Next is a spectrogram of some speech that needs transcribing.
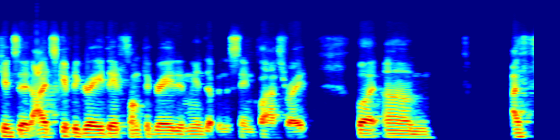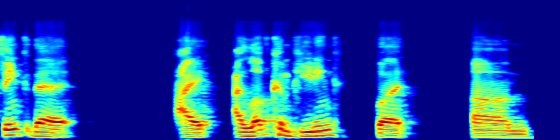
kids that I'd skipped a grade, they'd flunked a grade, and we end up in the same class, right? But um, I think that I I love competing, but um,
